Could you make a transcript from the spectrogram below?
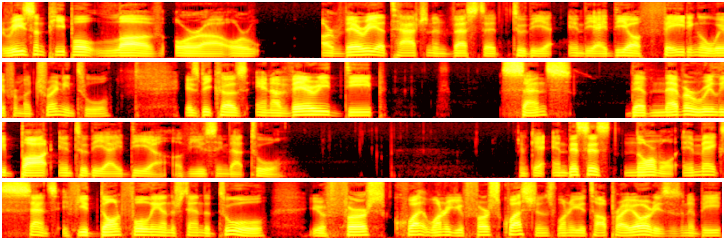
The reason people love or uh, or are very attached and invested to the in the idea of fading away from a training tool is because in a very deep sense they've never really bought into the idea of using that tool. Okay, and this is normal. It makes sense. If you don't fully understand the tool, your first que- one of your first questions, one of your top priorities is going to be,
